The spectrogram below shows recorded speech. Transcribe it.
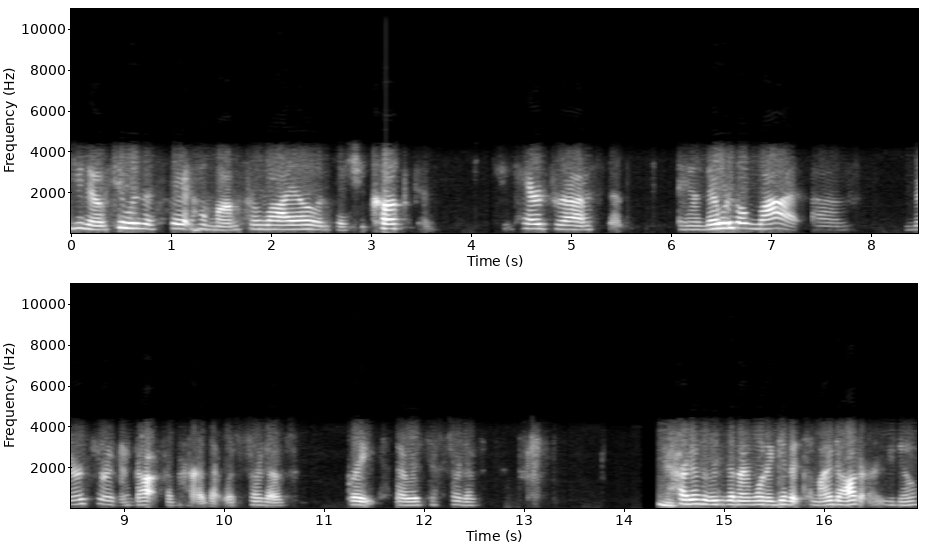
you know, she was a stay at home mom for a while and so she cooked and cared for us and and there was a lot of nurturing I got from her that was sort of great. That was just sort of part of the reason I want to give it to my daughter, you know.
